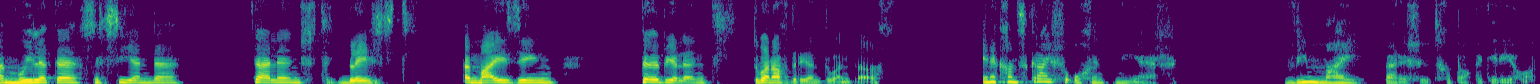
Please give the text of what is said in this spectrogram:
'n Moeilike, geseënde, challenged, blessed, amazing, turbulent 2023. En ek gaan skryf vir oggend neer wie my parachute gepak het hierdie jaar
